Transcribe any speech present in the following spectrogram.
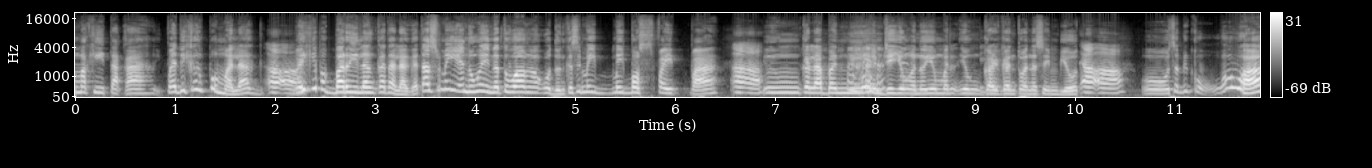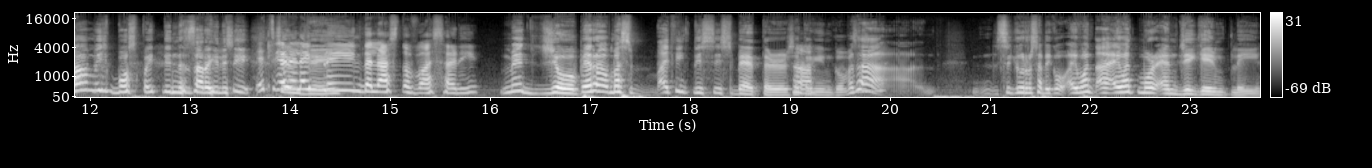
makita ka. Pwede kang pumalag. Oo. May kipagbarilan ka talaga. Tapos may ano nga eh, natuwa nga ako doon kasi may, may boss fight pa. Oo. Yung kalaban ni MJ, yung ano, yung, yung gargantuan na symbiote. Oo. Oh, sabi ko, wow may boss fight din na sarili si, It's si kinda like playing The Last of Us, honey. Medyo, pero mas, I think this is better sa Huh. tingin ko. Basta, siguro sabi ko, I want, I want more MJ gameplay.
